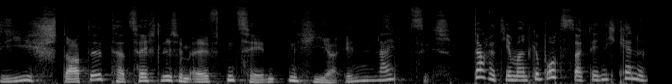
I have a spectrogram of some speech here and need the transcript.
die startet tatsächlich im 11.10. hier in Leipzig. Da hat jemand Geburtstag, den ich kenne.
